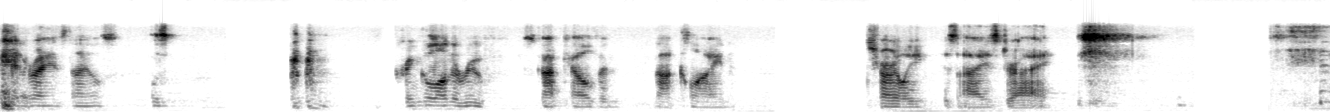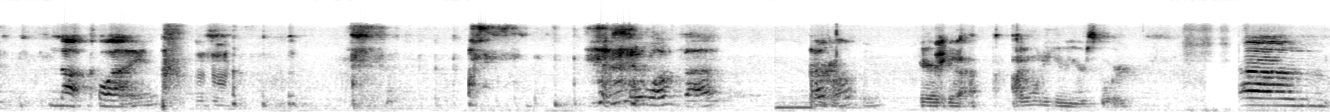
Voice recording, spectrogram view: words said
and Ryan Stiles. Kringle on the roof. Scott Calvin, not Klein. Charlie, his eyes dry. Not Klein. Mhm. I love that. I love him. Erica, I, I want to hear your score. Um,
